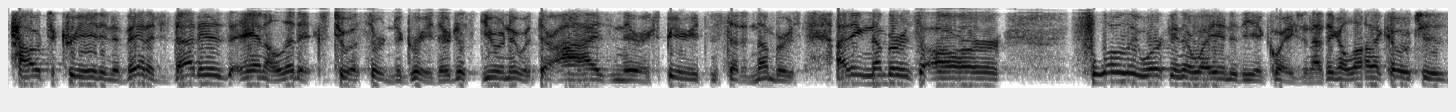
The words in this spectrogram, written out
how to create an advantage. That is analytics to a certain degree. They're just doing it with their eyes and their experience instead of numbers. I think numbers are slowly working their way into the equation. I think a lot of coaches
